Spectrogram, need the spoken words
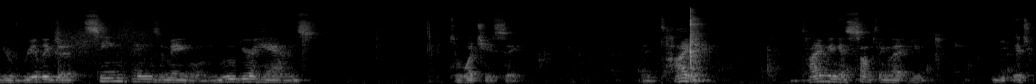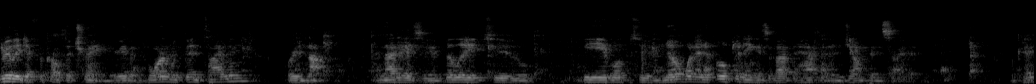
You're really good at seeing things and being able to move your hands to what you see. And timing. Timing is something that you- it's really difficult to train. You're either born with good timing or you're not. And that is the ability to be able to know when an opening is about to happen and jump inside it. Okay?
